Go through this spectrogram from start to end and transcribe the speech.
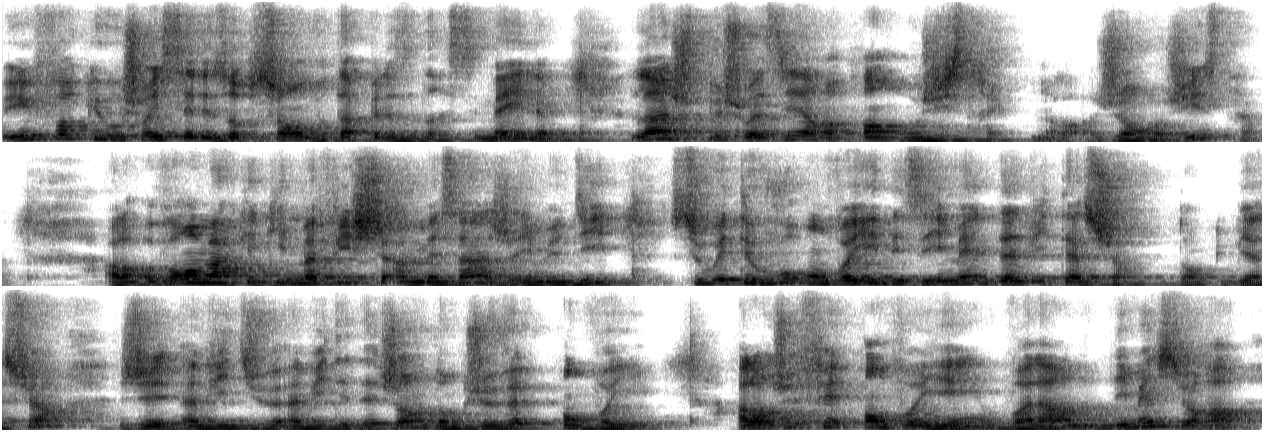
une fois que vous choisissez les options, vous tapez les adresses email, là, je peux choisir enregistrer. Alors, j'enregistre. Alors, vous remarquez qu'il m'affiche un message et me dit souhaitez-vous envoyer des emails d'invitation? Donc, bien sûr, j'ai invite, je veux inviter des gens, donc je veux envoyer. Alors, je fais envoyer. Voilà, l'email sera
